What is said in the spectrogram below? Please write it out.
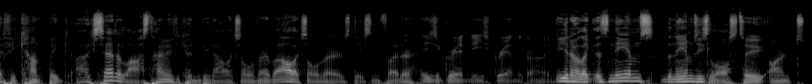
if he can't beat, I said it last time. If he couldn't beat Alex Oliveira, but Alex Oliveira is a decent fighter. He's a great. He's great on the ground. You know, like his names, the names he's lost to aren't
